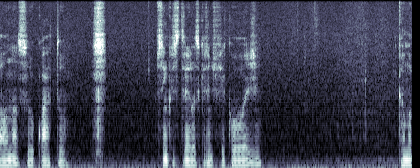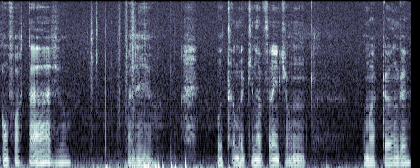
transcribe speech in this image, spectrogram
O nosso quarto cinco estrelas que a gente ficou hoje. Cama confortável. Olha aí, ó. Botamos aqui na frente um uma canga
